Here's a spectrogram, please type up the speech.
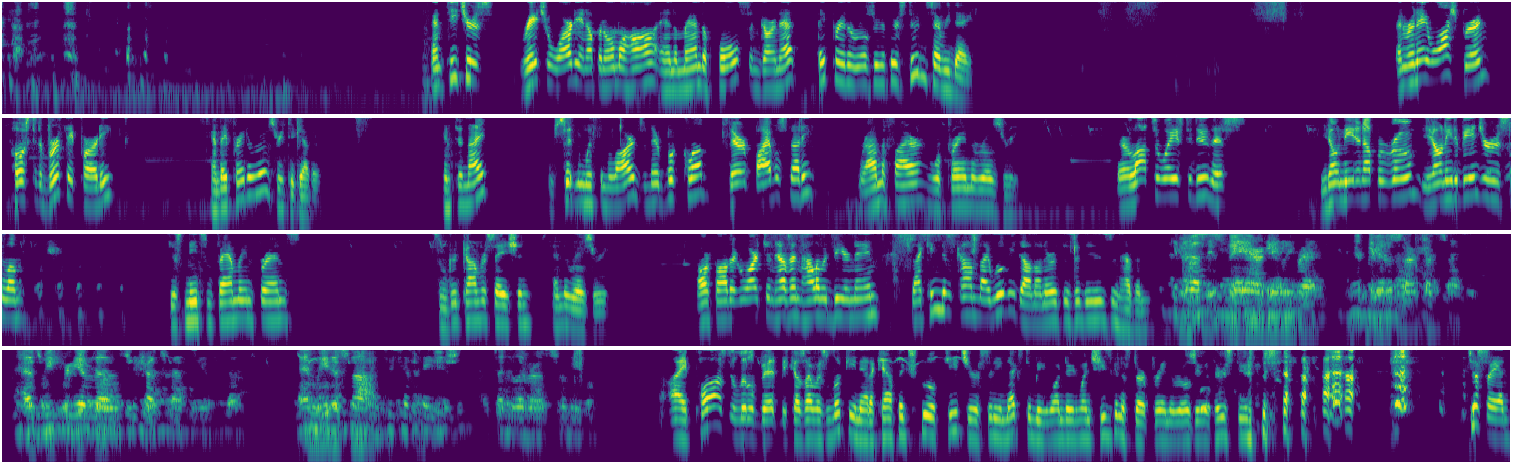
And teachers Rachel Wardian up in Omaha and Amanda Fulse and Garnett, they pray the rosary with their students every day. And Renee Washburn hosted a birthday party and they prayed a rosary together. And tonight, I'm sitting with the Millards in their book club, their Bible study, around the fire, we're praying the rosary. There are lots of ways to do this. You don't need an upper room. You don't need to be in Jerusalem. Just need some family and friends, some good conversation, and the rosary. Our Father who art in heaven, hallowed be your name. Thy kingdom come, thy will be done on earth as it is in heaven. Give us this day our daily bread, and forgive us our trespasses, as we forgive those who trespass against us. And lead us not into temptation, but deliver us from evil. I paused a little bit because I was looking at a Catholic school teacher sitting next to me, wondering when she's going to start praying the rosary with her students. Just saying.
